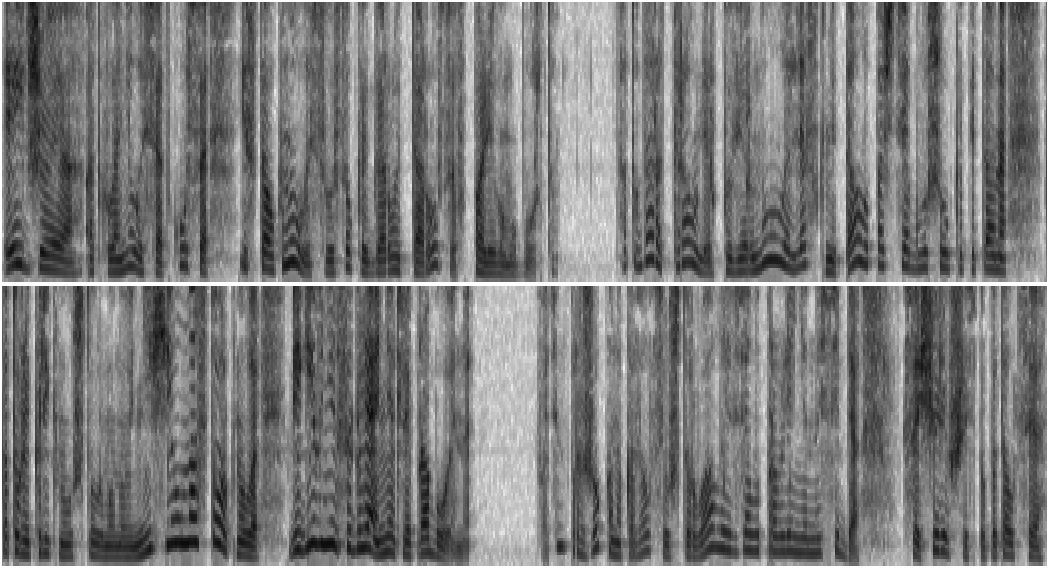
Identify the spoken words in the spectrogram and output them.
Эйджи отклонилась от курса и столкнулась с высокой горой торосов по левому борту. От удара траулер повернула, лязг металла почти оглушил капитана, который крикнул штурману «Нехил нас торкнуло! Беги вниз и глянь, нет ли пробоины!» Один прыжок он оказался у штурвала и взял управление на себя. Сощурившись, попытался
